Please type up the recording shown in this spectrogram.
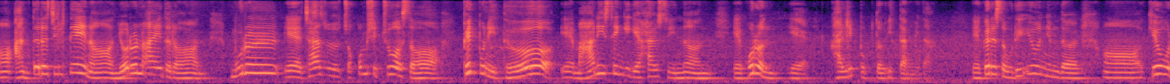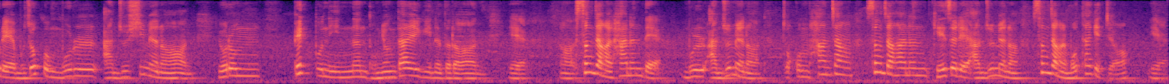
어, 안 떨어질 때에는 요런 아이들은 물을 예, 자주 조금씩 주어서 백분이 더 예, 많이 생기게 할 수 있는 예, 그런 예, 관리법도 있답니다. 예, 그래서 우리 이웃님들 어, 겨울에 무조건 물을 안 주시면은 요런 백분이 있는 동영다육이들은 예, 어, 성장을 하는데 물 안 주면은 조금 한창 성장하는 계절에 안 주면은 성장을 못 하겠죠. 예.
